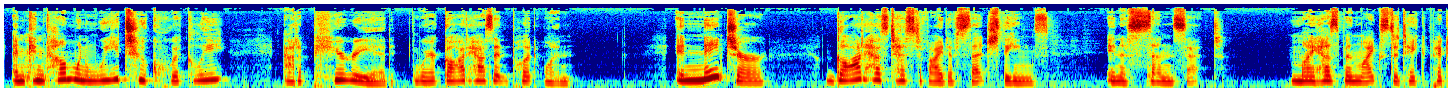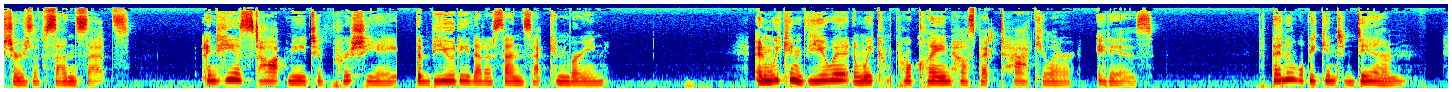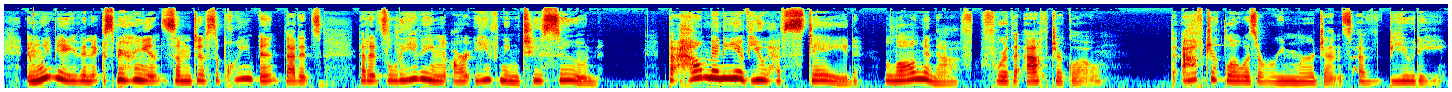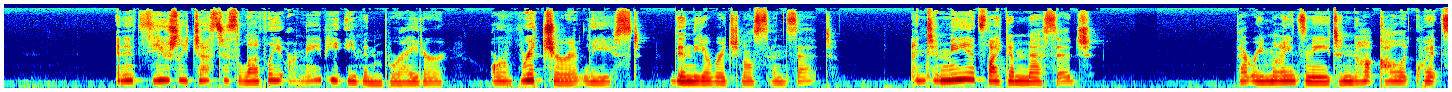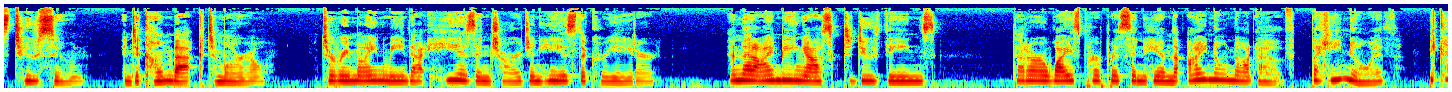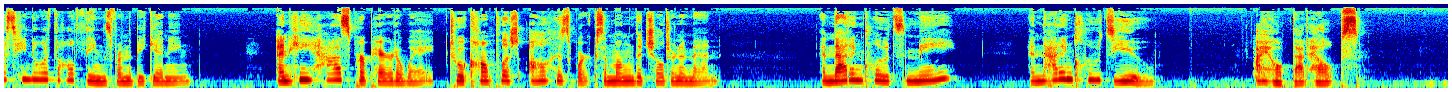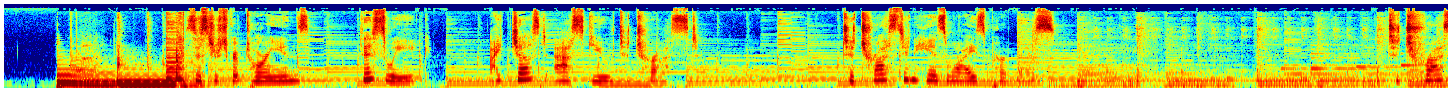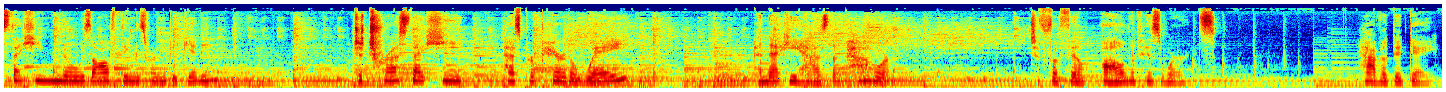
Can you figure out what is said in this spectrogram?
and can come when we too quickly at a period where God hasn't put one. In nature, God has testified of such things in a sunset. My husband likes to take pictures of sunsets, and he has taught me to appreciate the beauty that a sunset can bring. And we can view it and we can proclaim how spectacular it is. But then it will begin to dim. And we may even experience some disappointment that it's that it's leaving our evening too soon. But how many of you have stayed long enough for the afterglow? The afterglow is a reemergence of beauty. And it's usually just as lovely, or maybe even brighter, or richer at least, than the original sunset. And to me, it's like a message that reminds me to not call it quits too soon and to come back tomorrow. To remind me that He is in charge and He is the Creator, and that I'm being asked to do things that are a wise purpose in him that I know not of, but he knoweth, because he knoweth all things from the beginning. And he has prepared a way to accomplish all his works among the children of men. And that includes me, and that includes you. I hope that helps. Sister Scriptorians, this week, I just ask you to trust. To trust in His wise purpose to trust that He knows all things from the beginning, to trust that He has prepared a way, and that He has the power to fulfill all of His words. Have a good day.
